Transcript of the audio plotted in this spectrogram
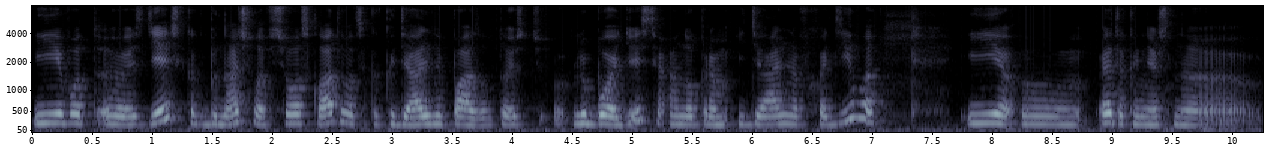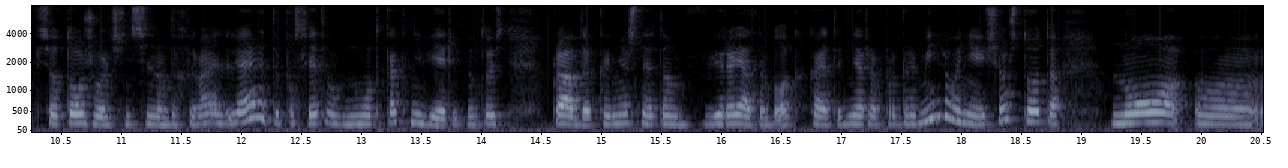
И вот э, здесь как бы начало все складываться как идеальный пазл. То есть э, любое действие, оно прям идеально входило. И э, это, конечно, все тоже очень сильно вдохновляет, и после этого, ну вот как не верить? Ну, то есть, правда, конечно, это, вероятно, было какая-то нейропрограммирование, еще что-то, но э,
